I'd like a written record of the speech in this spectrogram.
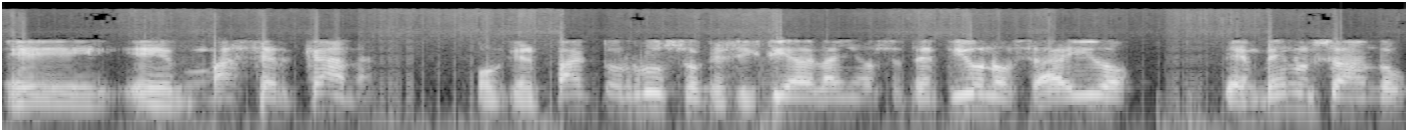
eh, eh, más cercana, porque el pacto ruso que existía del año 71 se ha ido desmenuzando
